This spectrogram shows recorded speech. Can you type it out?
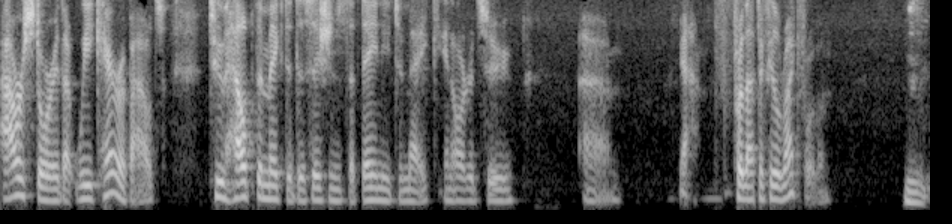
our story that we care about to help them make the decisions that they need to make in order to, um, yeah, for that to feel right for them. Mm.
